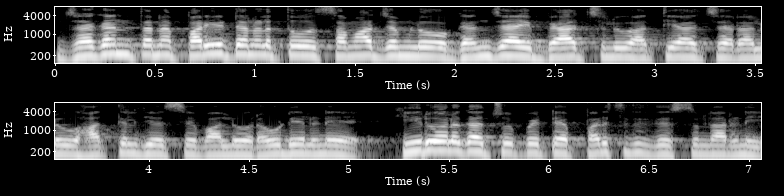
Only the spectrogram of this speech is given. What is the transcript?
జగన్ తన పర్యటనలతో సమాజంలో గంజాయి బ్యాచ్లు అత్యాచారాలు హత్యలు చేసే వాళ్ళు రౌడీలనే హీరోలుగా చూపెట్టే పరిస్థితి తెస్తున్నారని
